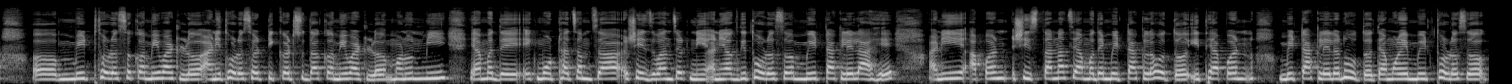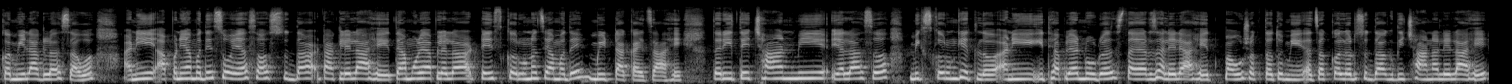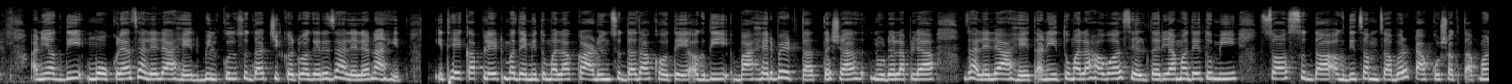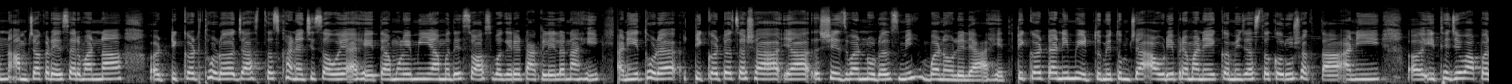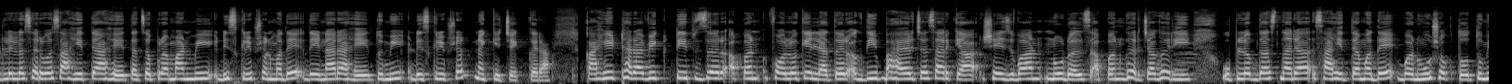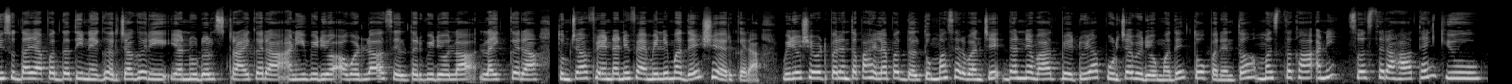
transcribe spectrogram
मीठ थोडंसं कमी वाटलं आणि थोडंसं तिखटसुद्धा कमी वाटलं. म्हणून मी यामध्ये एक मोठा चमचा शेजवान चटणी आणि अगदी थोडंसं मीठ टाकलेलं आहे. आणि आपण शिजतानाच यामध्ये मीठ टाकलं होतं. इथे आपण मीठ टाकलेलं नव्हतं. त्यामुळे मीठ थोडंसं कमी लागलं असावं. आणि आपण यामध्ये सोया सॉससुद्धा टाकलेला आहे. त्यामुळे आपल्याला टेस्ट करूनच यामध्ये मीठ टाकायचं आहे. तर इथे छान मी याला असं मिक्स करून घेतलं आणि इथे आपल्या नूडल्स तयार झालेले आहेत. पाहू शकता तुम्ही तुम्ही. याचा कलरसुद्धा अगदी छान आलेला आहे आणि अगदी मोकळ्या झालेल्या आहेत. बिलकुलसुद्धा चिकट वगैरे झालेल्या नाहीत. इथे एका प्लेटमध्ये मी तुम्हाला काढूनसुद्धा दाखवते. अगदी बाहेर भेटतात तशा नूडल आपल्या झालेल्या आहेत आणि तुम्हाला हवं असेल तर यामध्ये तुम्ही सॉससुद्धा अगदी चमचाभर टाकू शकता. पण आमच्याकडे सर्वांना तिखट थोडं जास्तच खाण्याची सवय आहे. त्यामुळे मी यामध्ये सॉस वगैरे टाकलेला नाही. आणि थोड्या तिखटच अशा या शेजवान नूडल्स मी बनवलेल्या आहेत. तिखट आणि मीठ तुम्ही तुमच्या आवडीप्रमाणे कमी जास्त करू शकता. आणि इथे जे वापरलेलं सर्व साहित्य आहे त्याचं प्रमाण मी डिस्क्रिप्शनमध्ये देणार आहे. तुम्ही डिस्क्रिप्शन नक्की चेक करा. काही ठराविक टिप्स जर आपण फॉलो केल्या तर अगदी बाहेरच्या सारख्या शेजवान नूडल्स आपण घरच्या घरी उपलब्ध असणाऱ्या साहित्यामध्ये बनवू शकतो. तुम्हीसुद्धा या पद्धतीने घरच्या घरी या नूडल्स ट्राय करा आणि व्हिडिओ आवडला असेल तर व्हिडिओला लाईक करा. तुमच्या फ्रेंड आणि फॅमिलीमध्ये शेअर करा. व्हिडिओ शेवटपर्यंत पाहिल्याबद्दल तुम्हा सर्वांचे धन्यवाद. भेटूया पुढच्या व्हिडिओमध्ये. तोपर्यंत मस्त खा. आणि स्वस्त राहा. थँक्यू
